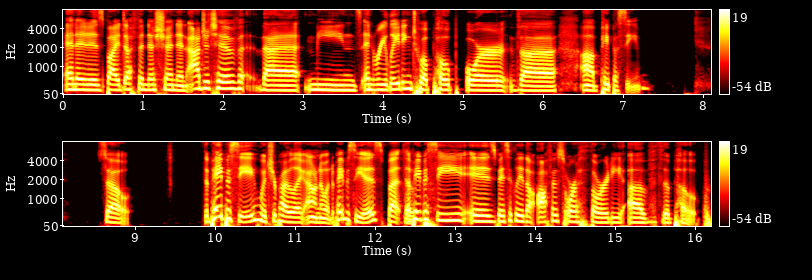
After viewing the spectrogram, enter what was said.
and it is by definition an adjective that means in relating to a pope or the uh, papacy. So the papacy, which you're probably like, I don't know what a papacy is, but the papacy is basically the office or authority of the pope.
